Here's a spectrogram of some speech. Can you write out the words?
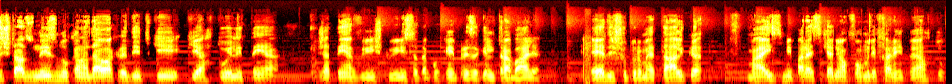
Estados Unidos, no Canadá, eu acredito que, que Arthur ele tenha, já tenha visto isso, até porque a empresa que ele trabalha é de estrutura metálica, mas me parece que é de uma forma diferente, né, Arthur?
